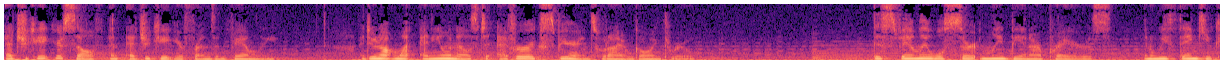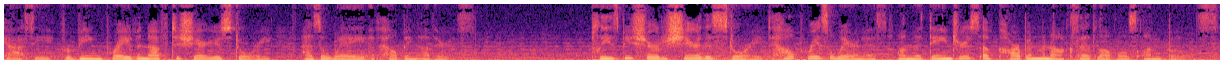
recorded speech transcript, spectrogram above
Educate yourself and educate your friends and family. I do not want anyone else to ever experience what I am going through. This family will certainly be in our prayers, and we thank you, Cassie, for being brave enough to share your story as a way of helping others. Please be sure to share this story to help raise awareness on the dangers of carbon monoxide levels on boats.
